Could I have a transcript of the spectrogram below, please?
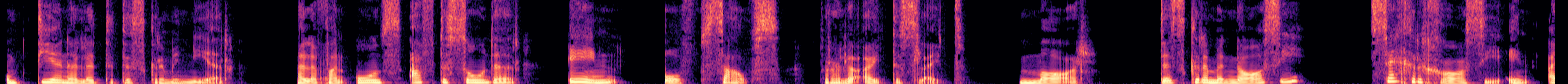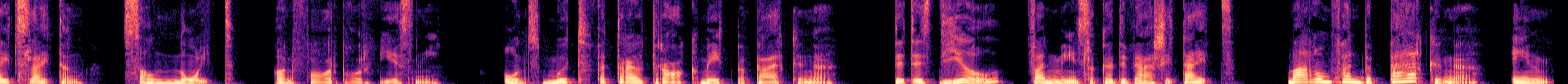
om teen hulle te diskrimineer, hulle van ons af te sonder en of selfs vir hulle uit te sluit. Maar diskriminasie, segregasie en uitsluiting sal nooit aanvaarbaar wees nie. Ons moet vertroud raak met beperkings. Dit is deel van menslike diversiteit. Maar om van beperkings en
